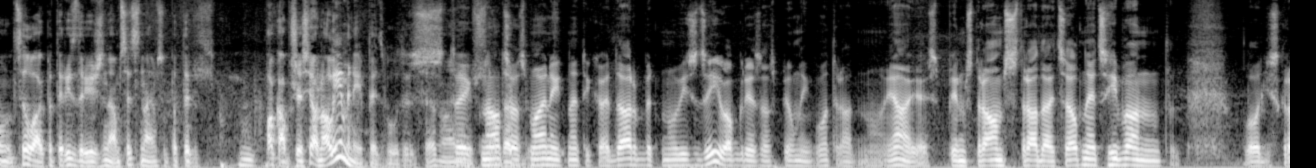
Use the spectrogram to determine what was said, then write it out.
un cilvēki pat ir izdarījuši zināmas secinājumus, un pat ir pakāpšies jaunā līmenī pēc būtības. Ja, nu, teiktu, nācās darbu. mainīt ne tikai darbu, bet nu, visu dzīvi apgriezās pilnīgi otrādi. Nu, jā, ja es pirms traumas strādāju celtniecībā, nu, tad loģiski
